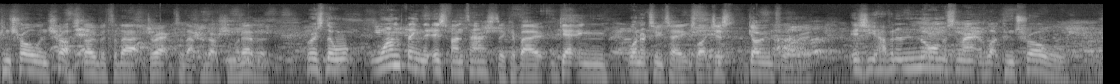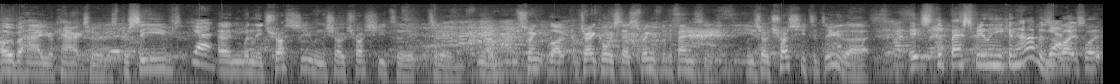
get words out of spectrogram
control and trust over to that director, that production, whatever. Whereas the one thing that is fantastic about getting one or two takes, like just going for it, is you have an enormous amount of like control over how your character is perceived. Yeah. And when they trust you, when the show trusts you to, to you know, swing, like Drake always says, swing for the fences. When the show trusts you to do that, it's the best feeling you can have. Is Yeah. like it's like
